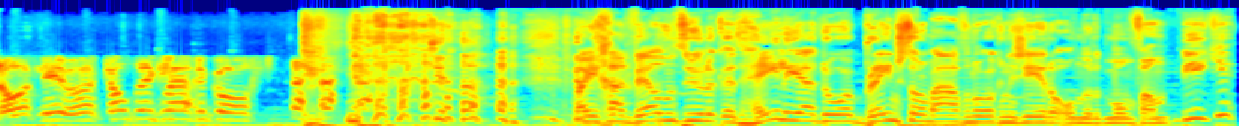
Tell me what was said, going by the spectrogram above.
Nou, nee hoor, kant en klaar gekocht. Maar je gaat wel natuurlijk het hele jaar door brainstormavonden organiseren onder het mom van biertje.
